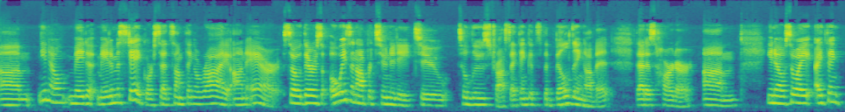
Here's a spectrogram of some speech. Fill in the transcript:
um, you know made a made a mistake or said something awry on air. So there's always an opportunity to to lose trust. I think it's the building of it that is harder. Um, you know so i i think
